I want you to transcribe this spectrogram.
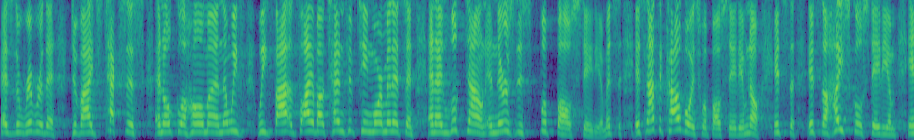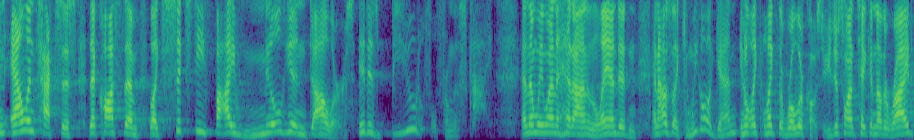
as the river that divides Texas and Oklahoma. And then we, we fly, fly about 10, 15 more minutes. And, and I look down and there's this football stadium. It's, it's not the Cowboys football stadium. No, it's the, it's the high school stadium in Allen, Texas that cost them like 65 $5 million. It is beautiful from the sky. And then we went ahead on and landed, and, and I was like, can we go again? You know, like, like the roller coaster. You just want to take another ride?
